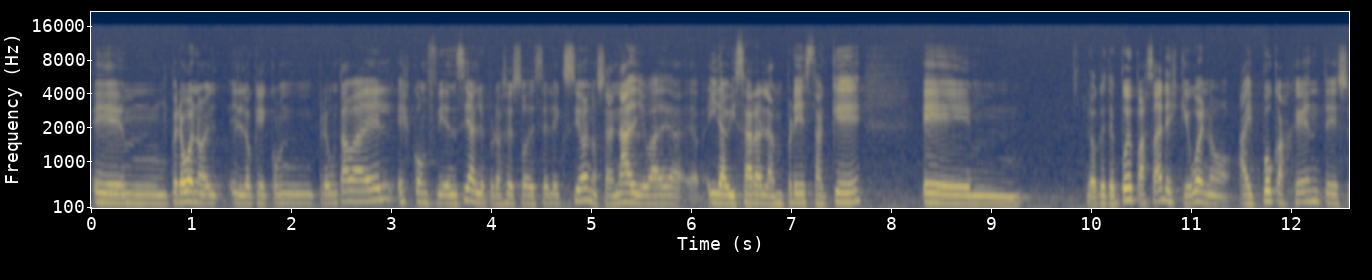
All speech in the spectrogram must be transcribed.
Em, pero bueno, lo que preguntaba él es confidencial el proceso de selección, o sea, nadie va a ir a avisar a la empresa que em, lo que te puede pasar es que, bueno, hay poca gente, es,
